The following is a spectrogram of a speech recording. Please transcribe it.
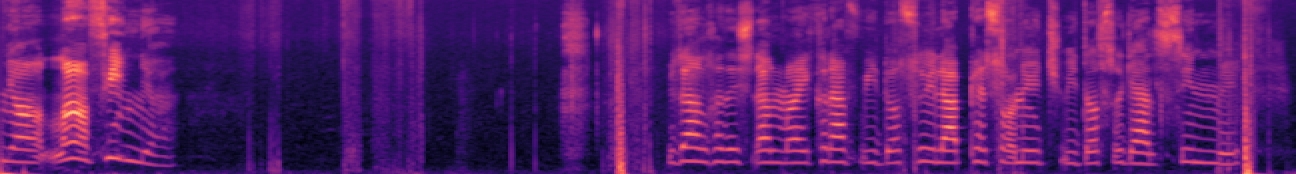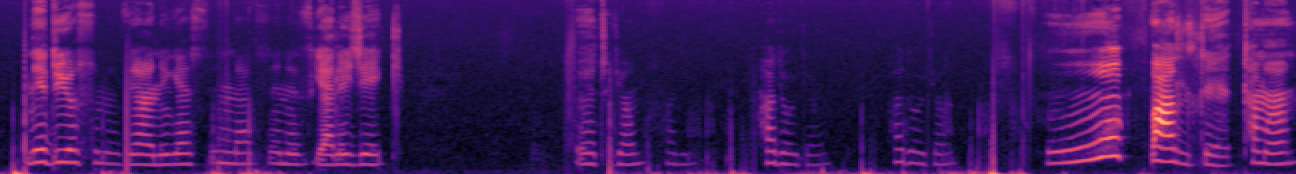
hocam. Güzel arkadaşlar Minecraft videosuyla PES 13 videosu gelsin mi? Ne diyorsunuz yani gelsin derseniz gelecek. Evet hocam hadi. Hadi hocam. Hadi hocam. Hop baldı. Tamam.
